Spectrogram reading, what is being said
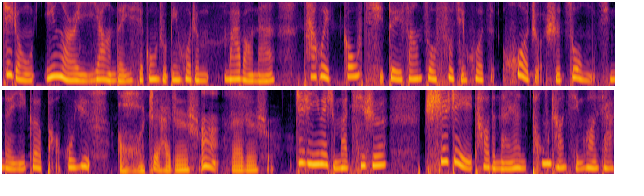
这种婴儿一样的一些公主病或者妈宝男，他会勾起对方做父亲或者或者是做母亲的一个保护欲。哦，这还真是，嗯，这还真是，这是因为什么？其实吃这一套的男人，通常情况下，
